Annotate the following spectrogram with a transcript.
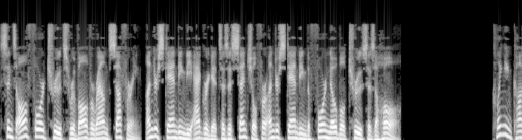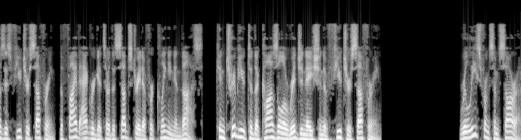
Since all four truths revolve around suffering, understanding the aggregates is essential for understanding the Four Noble Truths as a whole. Clinging causes future suffering, the five aggregates are the substrata for clinging and thus, contribute to the causal origination of future suffering. Release from samsara,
